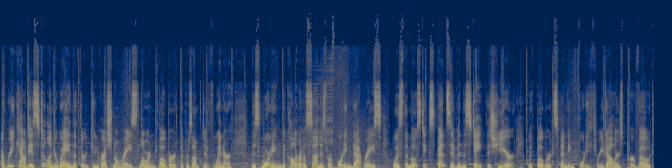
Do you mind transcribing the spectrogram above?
A recount is still underway in the third congressional race. Lauren Boebert, the presumptive winner. This morning, the Colorado Sun is reporting that race was the most expensive in the state this year, with Boebert spending $43 per vote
